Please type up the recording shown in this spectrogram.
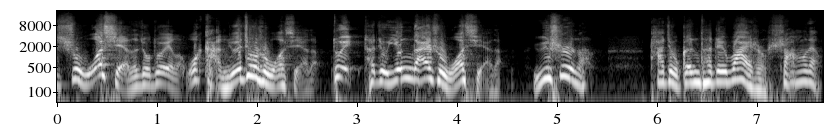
是我写的就对了，我感觉就是我写的，对，他就应该是我写的。于是呢，他就跟他这外甥商量，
